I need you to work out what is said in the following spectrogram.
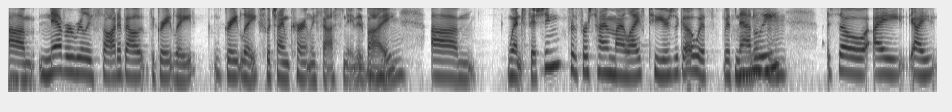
Um, never really thought about the Great Lake, Great Lakes, which I'm currently fascinated by. Um, went fishing for the first time in my life two years ago with with Natalie. So I I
